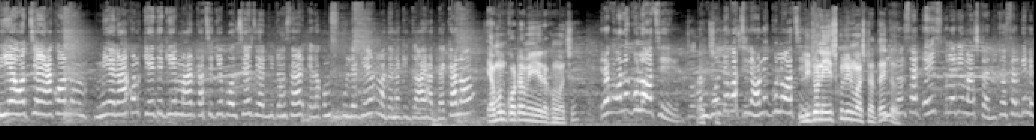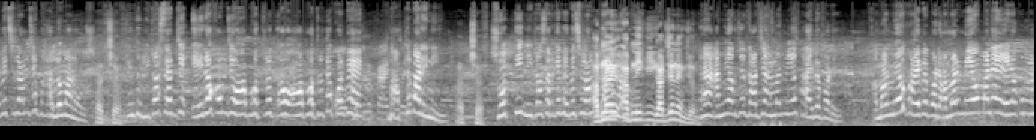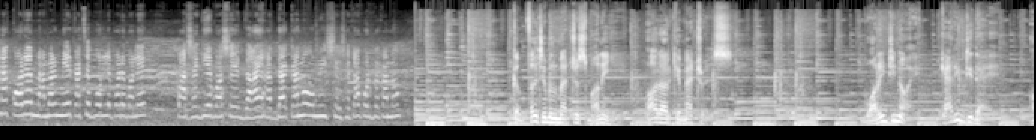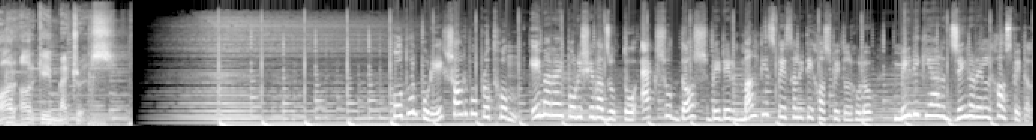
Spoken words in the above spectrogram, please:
দিয়ে হচ্ছে এখন মেয়েরা এখন কেঁদে গিয়ে মার কাছে গিয়ে বলছে যে লিটন স্যার এরকম স্কুলে গিয়ে আমাদের নাকি গায়ে হাত দেয়। কেন? এমন কটা মেয়ে এরকম আছে? এরকম অনেকগুলো আছে। আমি বলতে পারছি না অনেকগুলো আছে। লিটন এই স্কুলের মাস্টার তাই তো? লিটন স্যার এই স্কুলেরই মাস্টার। লিটন স্যারকে ভেবেছিলাম যে ভালো মানুষ। আচ্ছা। কিন্তু লিটন স্যার যে এইরকম যে অভদ্রতা অভদ্রতা করবে ভাবতে পারিনি। আচ্ছা। সত্যি লিটন স্যারকে ভেবেছিলাম আপনার আপনি কি গার্জেন একজন? হ্যাঁ আমি একজন গার্জেন আমার মেয়ে ফাইভে পড়ে। আমার মেয়েও ফাইভে পড়ে। আমার মেয়েও মানে এরকম মনে করে আমার মেয়ের কাছে বললে পরে বলে পাশে গিয়ে বসে গায়ে হাত দেয়। কেন উনি সে- সেটা করবে কেন? কমফর্টেবল ম্যাট্রেস মানেই আর আর কে ম্যাট্রেস ওয়ারেন্টি নয় গ্যারেন্টি দেয় আর আর কে ম্যাট্রেস কতুলপুরে সর্বপ্রথম এমআরআই পরিষেবা যুক্ত একশো দশ বেডের মাল্টি স্পেশালিটি হসপিটাল হল মেডিকেয়ার জেনারেল হসপিটাল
